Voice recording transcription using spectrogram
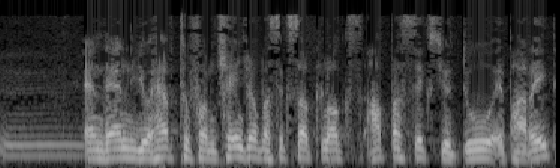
Mm. And then you have to, from change over 6 o'clock, half past 6, you do a parade.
